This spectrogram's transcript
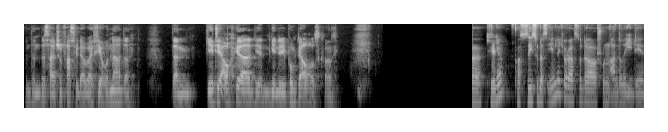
Und dann bist halt schon fast wieder bei 400. Dann, dann geht dir auch wieder, die, gehen dir die Punkte aus quasi. Äh, Kilian, was, siehst du das ähnlich oder hast du da schon andere Ideen?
